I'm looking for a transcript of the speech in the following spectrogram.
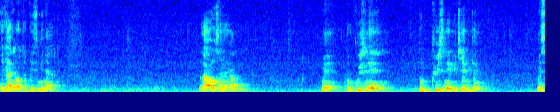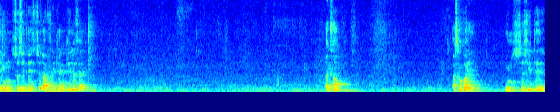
Il y a une entreprise minière, là au Sénégal, mais pour cuisiner, pour cuisiner du mais c'est une société sud-africaine qui le fait. Exemple. Est-ce que vous voyez? Une société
